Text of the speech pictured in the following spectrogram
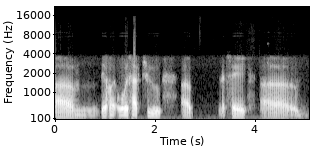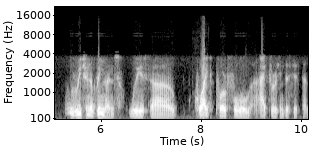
um, they ha- always have to, uh, let's say, uh, reach an agreement with uh, quite powerful actors in the system.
